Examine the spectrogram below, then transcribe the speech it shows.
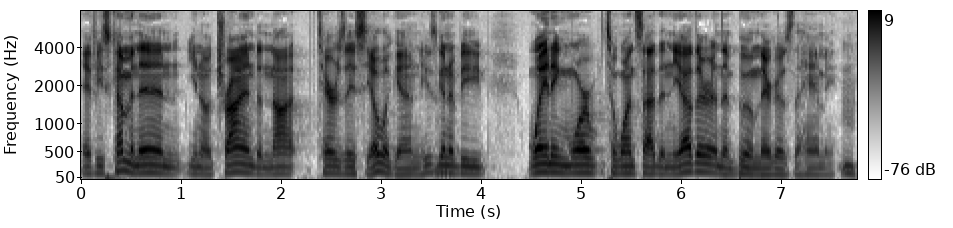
If he's coming in, you know, trying to not tear his ACL again, Mm. he's going to be waning more to one side than the other, and then boom, there goes the hammy. Mm.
